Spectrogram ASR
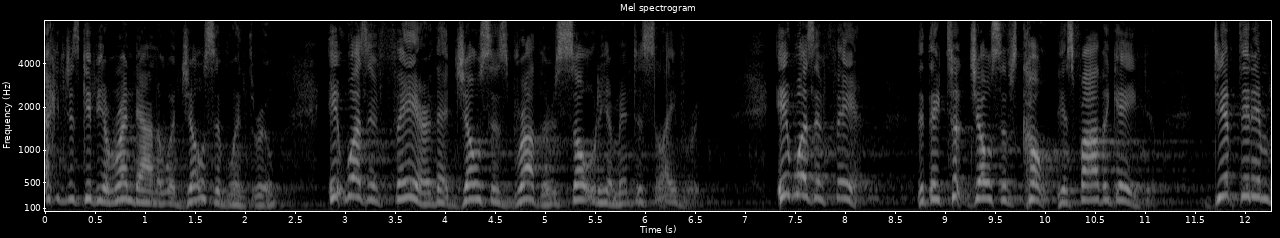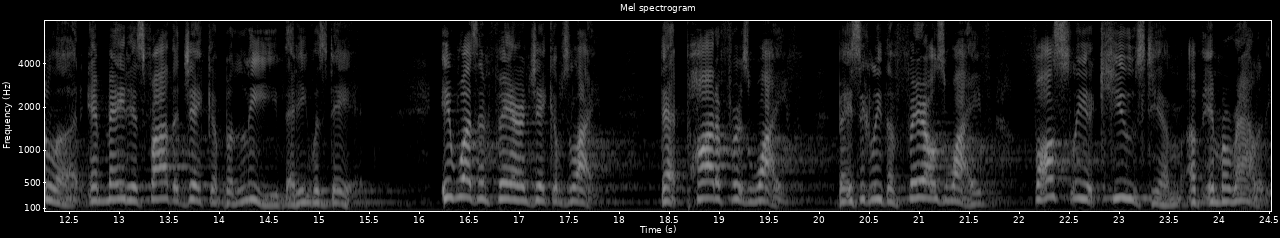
I can just give you a rundown of what Joseph went through. It wasn't fair that Joseph's brothers sold him into slavery. It wasn't fair that they took Joseph's coat his father gave him dipped it in blood, and made his father Jacob believe that he was dead. It wasn't fair in Jacob's life that Potiphar's wife, basically the Pharaoh's wife, falsely accused him of immorality.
